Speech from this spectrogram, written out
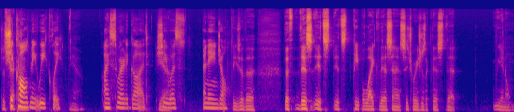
Just She checking called me weekly. Yeah. I swear to God, she Yeah. was an angel. These are the the this it's it's people like this and it's situations like this that you know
